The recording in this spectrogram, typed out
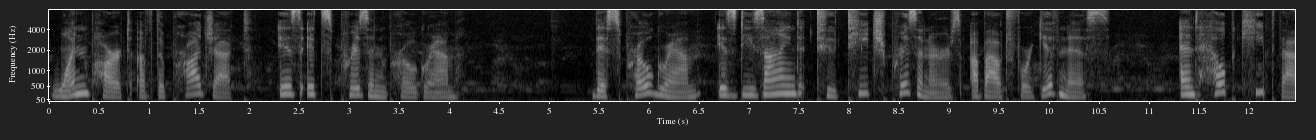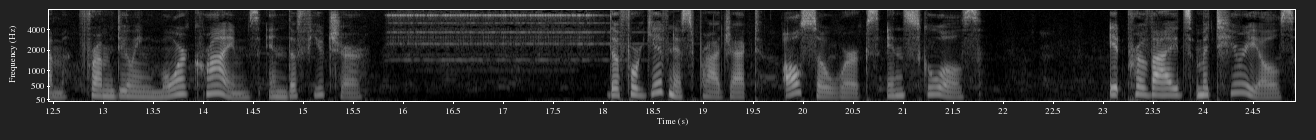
One part of the project is its prison program. This program is designed to teach prisoners about forgiveness and help keep them from doing more crimes in the future. The Forgiveness Project also works in schools. It provides materials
